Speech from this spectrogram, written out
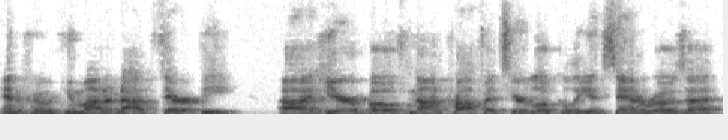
and from Humanidad Therapy uh, here, both nonprofits here locally in Santa Rosa.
